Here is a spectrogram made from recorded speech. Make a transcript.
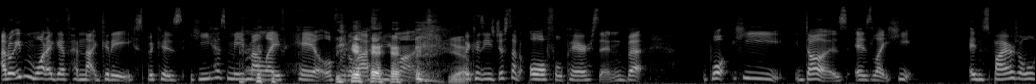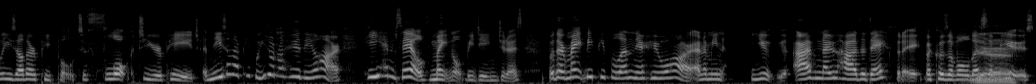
I don't even want to give him that grace because he has made my life hell for the last few months Yeah. because he's just an awful person. But what he does is like he inspires all these other people to flock to your page and these other people you don't know who they are he himself might not be dangerous but there might be people in there who are and i mean you i've now had a death threat because of all this Yeah. abuse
